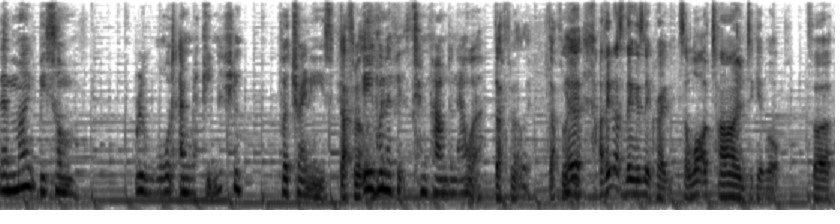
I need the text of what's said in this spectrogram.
there might be some reward and recognition for trainees. Definitely. Even if it's £10 an hour. Definitely, definitely. I think that's the thing, isn't it, Craig? It's a lot of time to give up for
